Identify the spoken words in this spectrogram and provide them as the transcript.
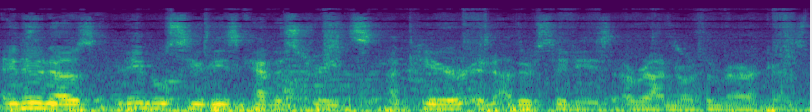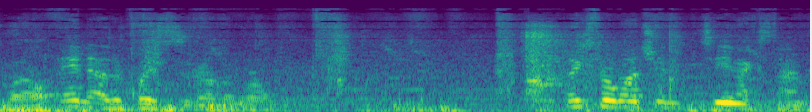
And who knows, maybe we'll see these kind of streets appear in other cities around North America as well, and other places around the world. Thanks for watching. See you next time.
